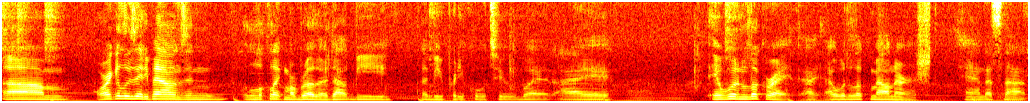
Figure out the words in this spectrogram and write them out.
Um, or I could lose eighty pounds and look like my brother. That would be that'd be pretty cool too. But I, it wouldn't look right. I, I would look malnourished, and that's not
